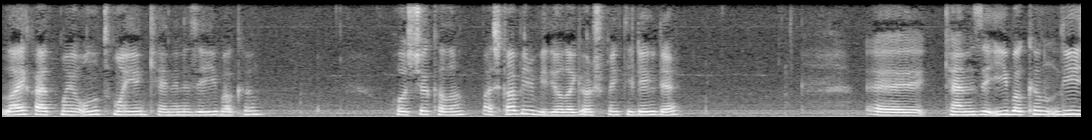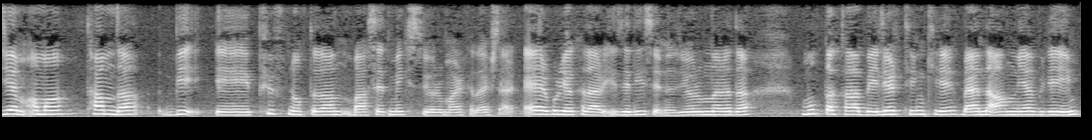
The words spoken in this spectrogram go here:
like atmayı unutmayın. Kendinize iyi bakın. Hoşça kalın. Başka bir videoda görüşmek dileğiyle. Ee, kendinize iyi bakın diyeceğim ama tam da bir e, püf noktadan bahsetmek istiyorum arkadaşlar. Eğer buraya kadar izlediyseniz yorumlara da mutlaka belirtin ki ben de anlayabileyim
